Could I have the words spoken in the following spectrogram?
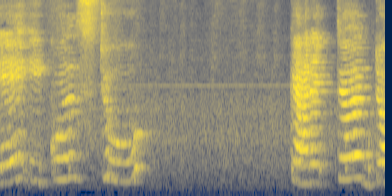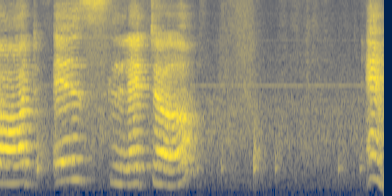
a equals to character dot is letter M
